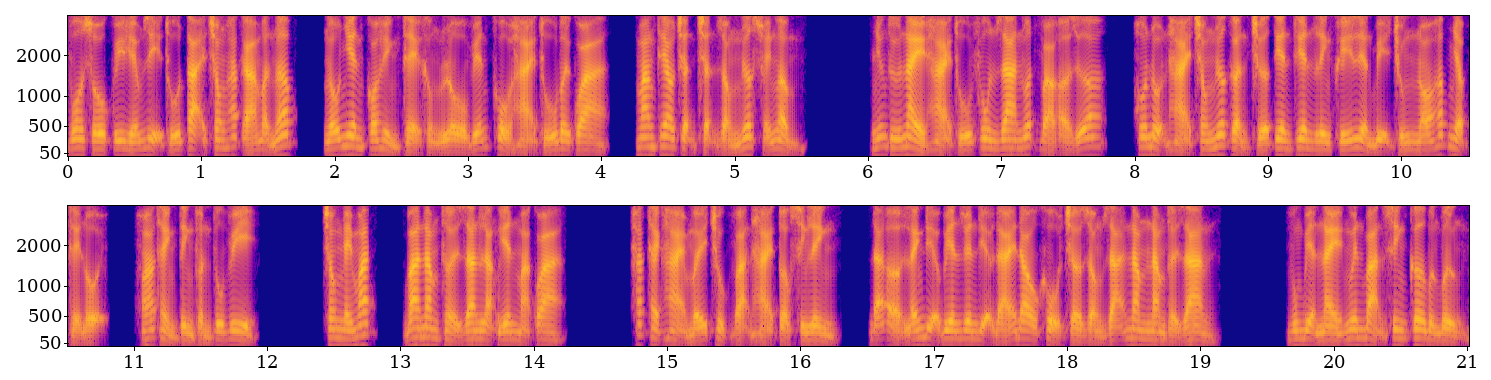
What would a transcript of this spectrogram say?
vô số quý hiếm dị thú tại trong hắc cá mẩn nấp, ngẫu nhiên có hình thể khổng lồ viễn cổ hải thú bơi qua, mang theo trận trận dòng nước xoáy ngầm. Những thứ này hải thú phun ra nuốt vào ở giữa, hỗn độn hải trong nước gần chứa tiên thiên linh khí liền bị chúng nó hấp nhập thể nội, hóa thành tinh thuần tu vi trong nháy mắt ba năm thời gian lặng yên mà qua hắc thạch hải mấy chục vạn hải tộc sinh linh đã ở lãnh địa biên duyên địa đái đau khổ chờ dòng dã năm năm thời gian vùng biển này nguyên bản sinh cơ bừng bừng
